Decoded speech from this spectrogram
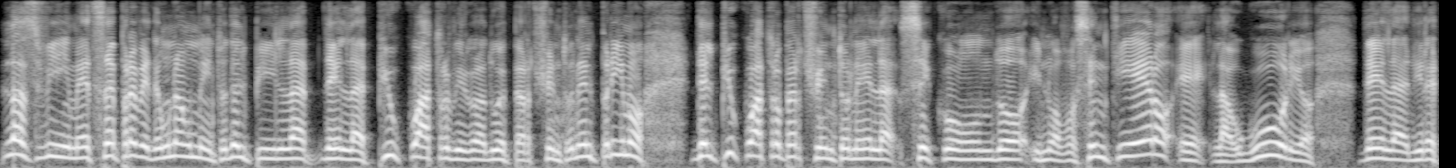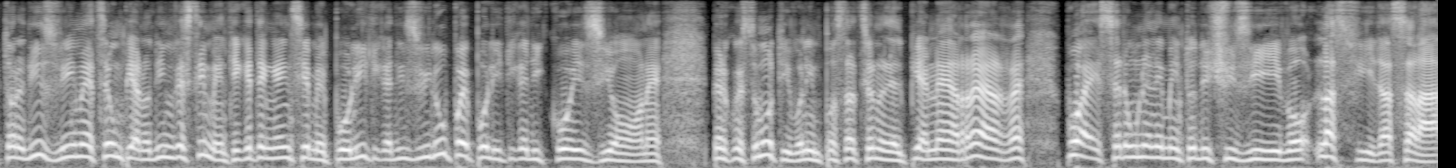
la Svimez prevede un aumento del PIL del più 4,2% nel primo, del più 4% nel secondo. Il nuovo sentiero e l'augurio del direttore di Svimez è un piano di investimenti che tenga insieme politica di sviluppo e politica di coesione. Per questo motivo l'impostazione del PNRR può essere un elemento decisivo. La sfida sarà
